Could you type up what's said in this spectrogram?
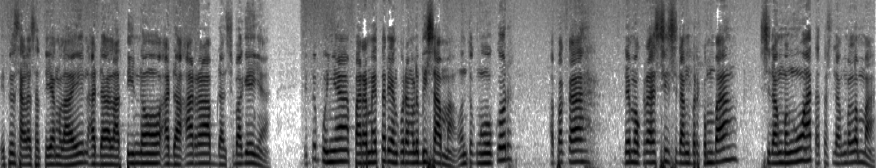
Itu salah satu yang lain, ada Latino, ada Arab dan sebagainya. Itu punya parameter yang kurang lebih sama untuk mengukur apakah demokrasi sedang berkembang sedang menguat atau sedang melemah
